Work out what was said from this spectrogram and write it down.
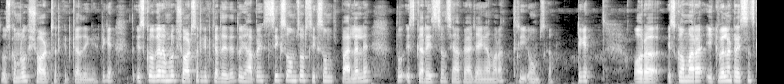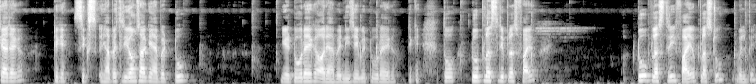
तो उसको हम लोग शॉर्ट सर्किट कर देंगे, ठीक है? तो इसको अगर हम लोग शॉर्ट सर्किट कर देते तो यहाँ पे सिक्स ओम्स और सिक्स ओम्स पैरेलल है तो इसका रेजिस्टेंस यहाँ पे आ जाएगा हमारा थ्री ओम्स का, ठीक है? और इसको हमारा इक्वेलेंट रेजिस्टेंस क्या आ जाएगा, ठीक है? सिक्स यहाँ पे थ्री ओम्स आ गया, यहाँ पे टू ये टू रहेगा और यहाँ पे नीचे भी टू रहेगा, ठीक है? तो two plus three plus five two plus three five plus two will be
